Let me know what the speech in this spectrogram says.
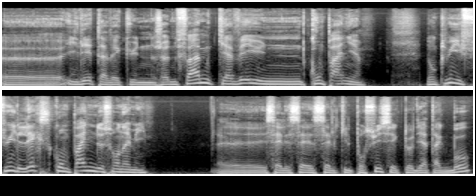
euh, il est avec une jeune femme qui avait une compagne. Donc lui il fuit l'ex-compagne de son ami. Euh, celle, celle, celle qu'il poursuit, c'est Claudia Tagbo.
